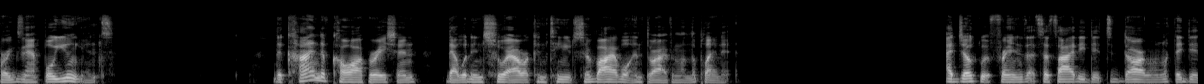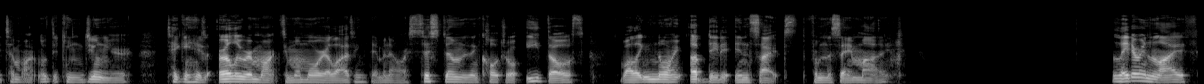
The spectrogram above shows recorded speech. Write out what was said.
for example, unions. The kind of cooperation that would ensure our continued survival and thriving on the planet. I joked with friends that society did to Darwin what they did to Martin Luther King Jr., taking his early remarks and memorializing them in our systems and cultural ethos while ignoring updated insights from the same mind. Later in life,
